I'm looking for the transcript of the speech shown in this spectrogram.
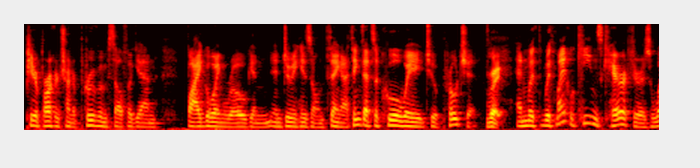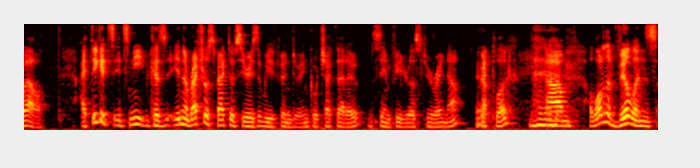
Peter Parker trying to prove himself again by going rogue and, and doing his own thing. I think that's a cool way to approach it. Right. And with with Michael Keaton's character as well, I think it's it's neat because in the retrospective series that we've been doing, go check that out. Same feed you're listening to right now. Quick plug. Um, a lot of the villains,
